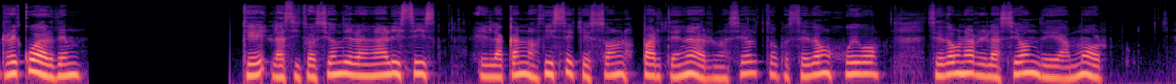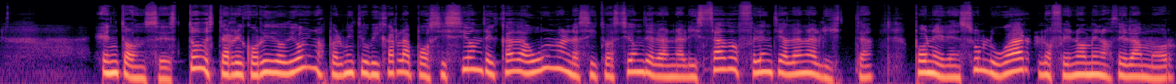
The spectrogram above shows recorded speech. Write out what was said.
Recuerden que la situación del análisis, Lacan nos dice que son los partener, ¿no es cierto? Pues se da un juego, se da una relación de amor, entonces, todo este recorrido de hoy nos permite ubicar la posición de cada uno en la situación del analizado frente al analista, poner en su lugar los fenómenos del amor,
